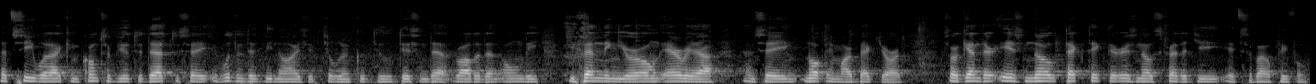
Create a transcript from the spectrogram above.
let's see what I can contribute to that to say, wouldn't it be nice if children could do this and that, rather than only defending your own area and saying, not in my backyard. So again, there is no tactic, there is no strategy, it's about people.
